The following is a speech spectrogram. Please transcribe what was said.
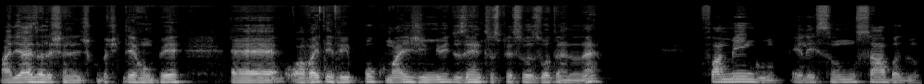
Aliás, Alexandre, desculpa te interromper. É, o Havaí teve pouco mais de 1.200 pessoas votando, né? Flamengo, eleição no sábado,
